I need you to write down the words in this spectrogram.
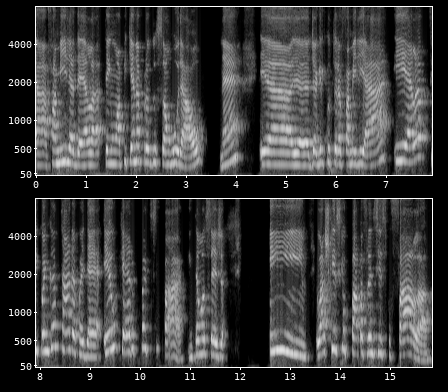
a família dela tem uma pequena produção rural, né, de agricultura familiar, e ela ficou encantada com a ideia. Eu quero participar. Então, ou seja, em, eu acho que isso que o Papa Francisco fala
